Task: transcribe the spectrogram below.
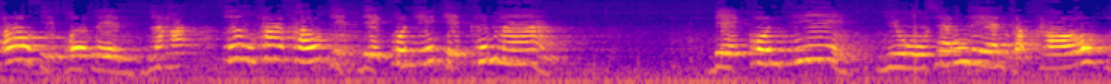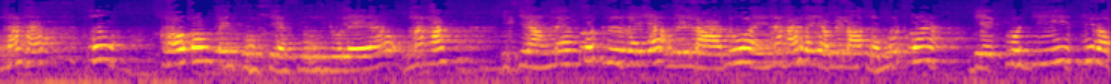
90เปอร์เซ็นต์นะคะ ซึ่งถ้าเขาติดเด็กคนนี้ติดขึ้นมา เด็กคนที่อยู่ชั้นเรียนกับเขานะคะ ซึ่งเขาต้องเป็นกลุ่มเสี่ยงสูงอยู่แล้วนะคะอีกอย่างหนึ่งก็คือระยะเวลาด้วยนะคะ ระยะเวลาสมมุติว่าเด็กคนนี้ที่เรา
